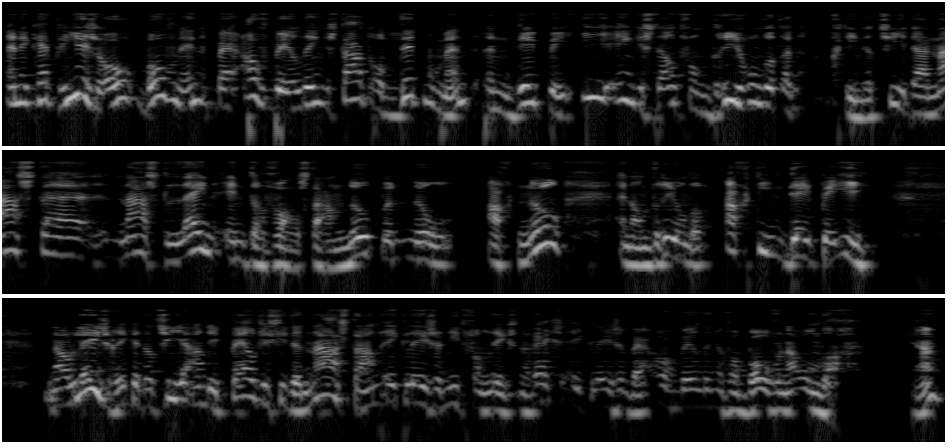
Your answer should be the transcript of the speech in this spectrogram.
En ik heb hier zo bovenin bij afbeelding staat op dit moment een DPI ingesteld van 318. Dat zie je daar naast, uh, naast lijninterval staan 0.080 en dan 318 dpi. Nou lees ik, en dat zie je aan die pijltjes die ernaast staan, ik lees er niet van links naar rechts, ik lees er bij afbeeldingen van boven naar onder. Ja?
